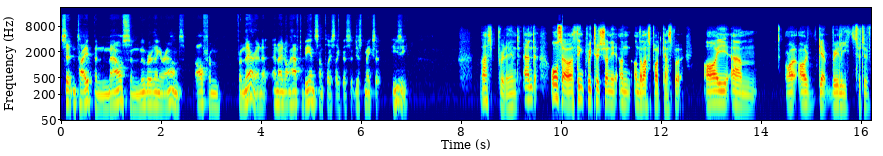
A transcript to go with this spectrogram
sit and type and mouse and move everything around all from from there and and I don't have to be in some place like this it just makes it easy that's brilliant and also I think we touched on it on, on the last podcast but I um I, I get really sort of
